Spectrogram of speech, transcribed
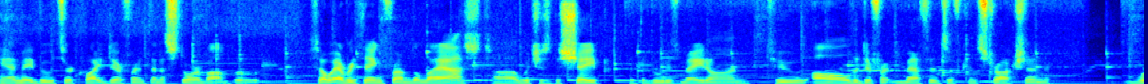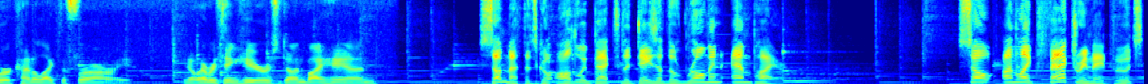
Handmade boots are quite different than a store-bought boot. So everything from the last, uh, which is the shape that the boot is made on, to all the different methods of construction, we're kind of like the Ferrari. You know, everything here is done by hand. Some methods go all the way back to the days of the Roman Empire. So, unlike factory made boots,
